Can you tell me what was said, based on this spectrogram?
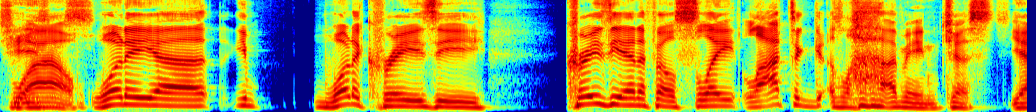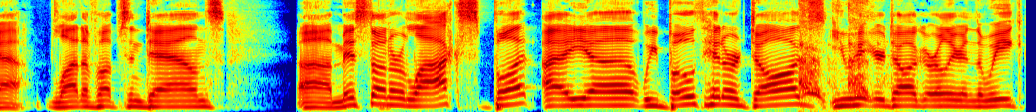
Jesus. Wow. What a uh, you, what a crazy, crazy NFL slate. Lot to. lot- I mean, just yeah, a lot of ups and downs. Uh, missed on our locks, but I uh, we both hit our dogs. You hit your dog earlier in the week.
